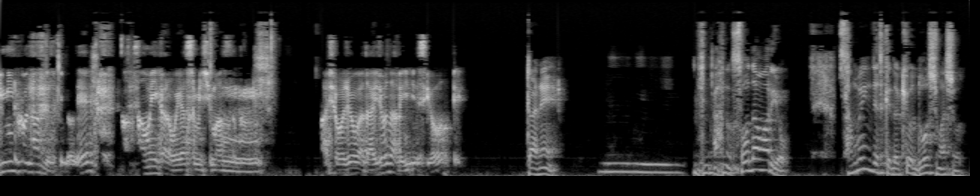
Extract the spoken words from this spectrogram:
意味風なんですけどね。寒いからお休みします。あ症状が大丈夫ならいいですよって。だね。あの、相談はあるよ。寒いんですけど今日どうしましょう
